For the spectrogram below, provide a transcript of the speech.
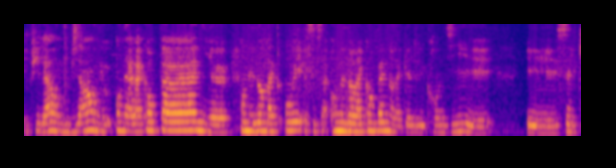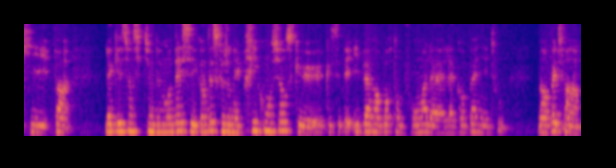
et puis là on est bien on est, on est à la campagne euh, On est dans la... Oui, c'est ça. On est dans la campagne dans laquelle j'ai grandi et, et celle qui... Enfin, la question, si tu me demandais, c'est quand est-ce que j'en ai pris conscience que, que c'était hyper important pour moi, la, la campagne et tout. Mais en fait, enfin,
